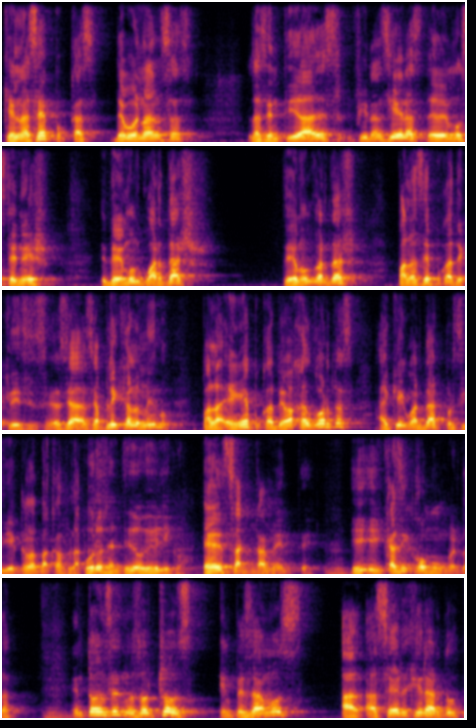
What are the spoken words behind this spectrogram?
que en las épocas de bonanzas, las entidades financieras debemos tener, debemos guardar, debemos guardar para las épocas de crisis. O sea, se aplica lo mismo. Para en épocas de vacas gordas hay que guardar por si llegan las vacas flacas. Puro sentido bíblico. Exactamente. Y, casi común, ¿verdad? Entonces nosotros empezamos a hacer, Gerardo,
